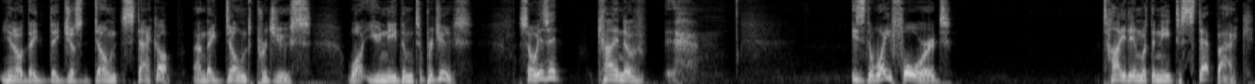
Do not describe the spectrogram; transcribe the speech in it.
you know they they just don't stack up and they don't produce what you need them to produce so is it kind of is the way forward tied in with the need to step back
